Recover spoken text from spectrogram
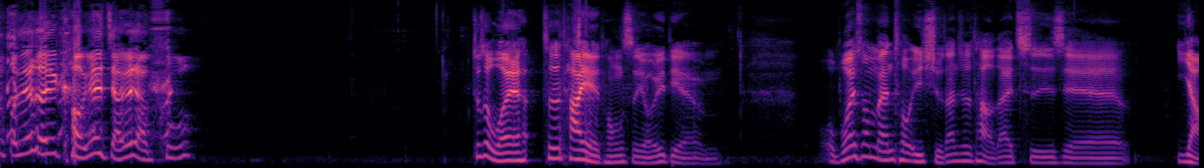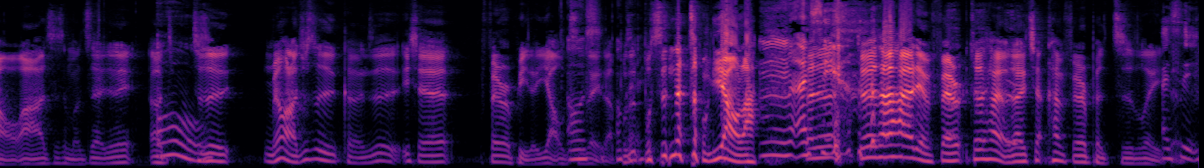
我先喝一口，越讲越想哭。就是我也，就是他也同时有一点，我不会说 mental issue，但就是他有在吃一些药啊，是什么之类，就是呃哦。就是没有啦，就是可能是一些 therapy 的药之类的，不是不是那种药啦。嗯，I 但是 see，I 就是他他有点 fair，就是他有在看 therapist 之类的，see，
